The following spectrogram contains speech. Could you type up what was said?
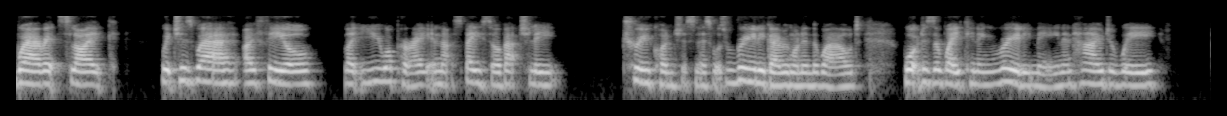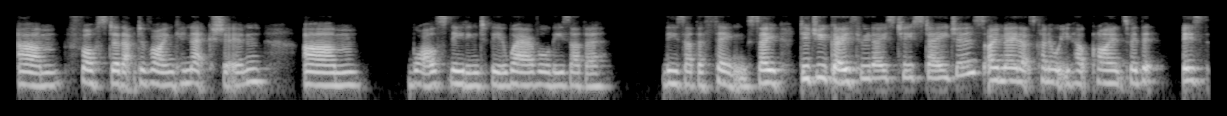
where it's like, which is where I feel like you operate in that space of actually true consciousness, what's really going on in the world, what does awakening really mean and how do we um, foster that divine connection um, whilst needing to be aware of all these other these other things? So did you go through those two stages? I know that's kind of what you help clients with. It is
